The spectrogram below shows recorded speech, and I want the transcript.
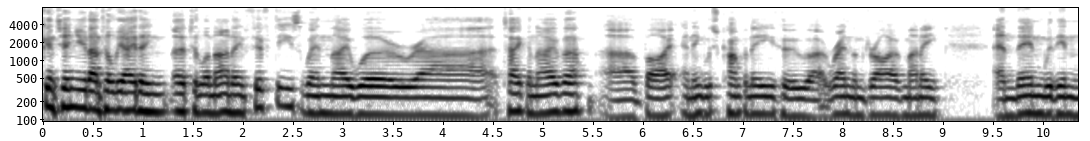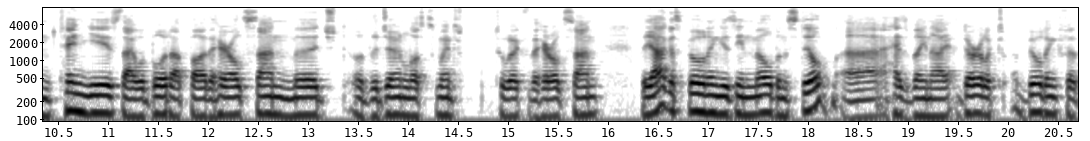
continued until the 18 uh, till the 1950s when they were uh, taken over uh, by an English company who uh, ran them dry of money. And then within 10 years, they were bought up by the Herald Sun, merged, or the journalists went to work for the Herald Sun. The Argus building is in Melbourne still, uh, has been a derelict building for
